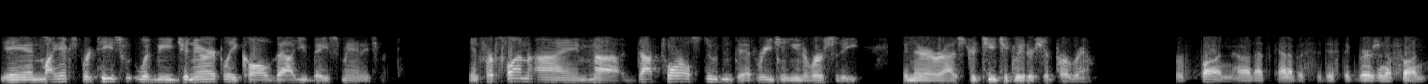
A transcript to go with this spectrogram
and my expertise would be generically called value based management. And for fun, I'm a doctoral student at Regent University in their uh, strategic leadership program. For fun, huh? That's kind of a sadistic version of fun.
